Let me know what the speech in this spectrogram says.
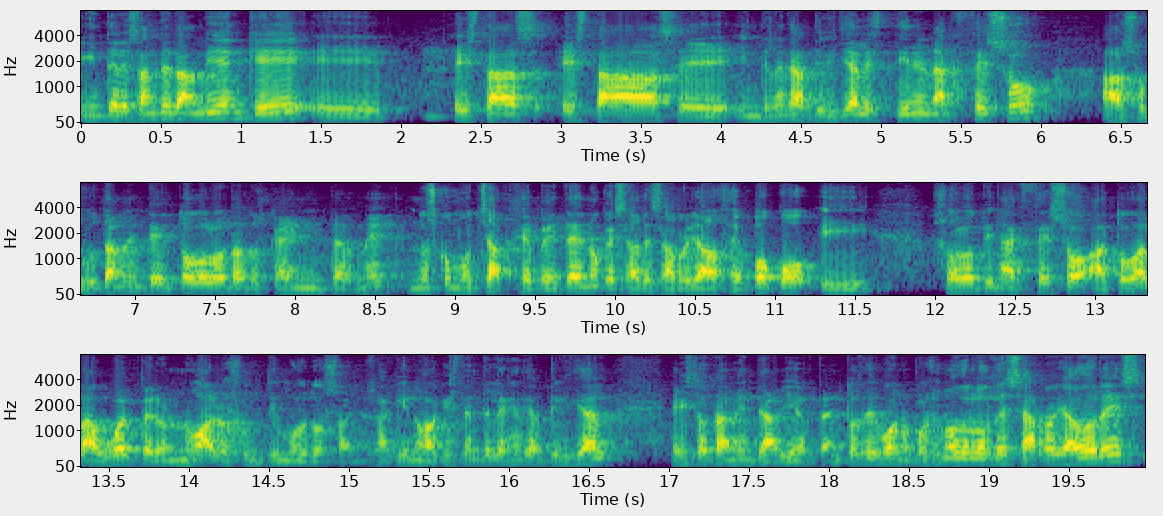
Interesante también que eh, estas, estas eh, inteligencias artificiales tienen acceso a absolutamente todos los datos que hay en Internet. No es como ChatGPT, ¿no? que se ha desarrollado hace poco y solo tiene acceso a toda la web, pero no a los últimos dos años. Aquí no, aquí esta inteligencia artificial es totalmente abierta. Entonces, bueno, pues uno de los desarrolladores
